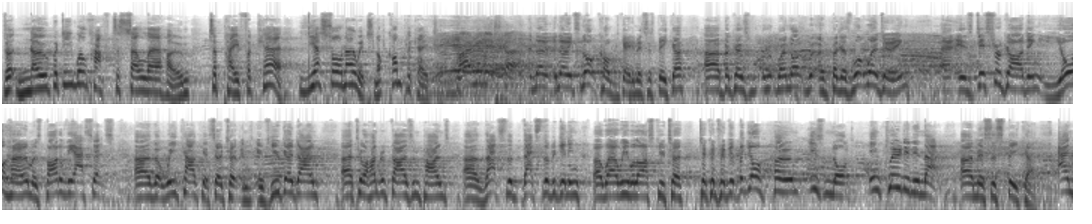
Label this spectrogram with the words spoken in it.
that nobody will have to sell their home to pay for care? Yes or no? It's not complicated. Prime Minister. No, no, it's not complicated, Mr. Speaker, uh, because we're not. uh, Because what we're doing uh, is disregarding your home as part of the assets uh, that we calculate. So, to, if you go down uh, to hundred thousand pounds, uh, that's the that's the beginning uh, where we will ask you to, to contribute. But your home is not included in that, uh, Mr. Speaker. And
